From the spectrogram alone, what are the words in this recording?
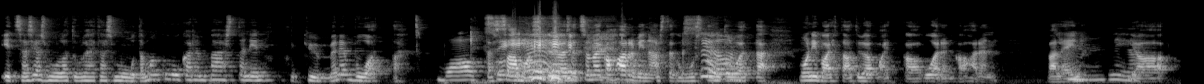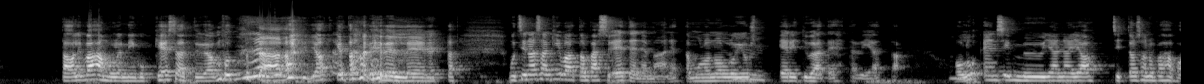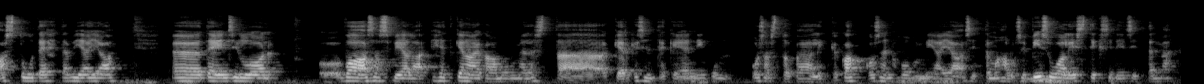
itse asiassa mulla tulee tässä muutaman kuukauden päästä niin kymmenen vuotta Wow, tässä se- samassa työssä. että Se on aika harvinaista, kun musta Se tuntuu, on. että moni vaihtaa työpaikkaa vuoden kahden välein. Mm. Niin. Ja tämä oli vähän mulle niinku kesätyö, mutta täällä jatketaan edelleen. Että, mutta sinänsä on kiva, että on päässyt etenemään. Että mulla on ollut just Mm. eri työtehtäviä. Että ollut ensin myyjänä ja sitten on saanut vähän vastuutehtäviä. Ja ö, tein silloin Vaasas vielä hetken aikaa mun mielestä kerkesin tekemään niin kuin osastopäällikkö kakkosen hommia ja sitten mä halusin visualistiksi, niin sitten mä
